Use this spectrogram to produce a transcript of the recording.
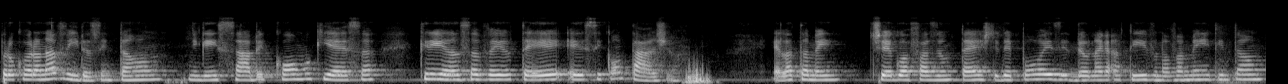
pro coronavírus. Então, ninguém sabe como que essa criança veio ter esse contágio. Ela também chegou a fazer um teste depois e deu negativo novamente. Então,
